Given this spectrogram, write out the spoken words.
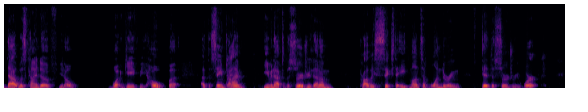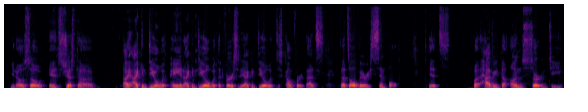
that was kind of, you know, what gave me hope. But at the same time, even after the surgery, then I'm probably six to eight months of wondering, did the surgery work? you know so it's just uh I, I can deal with pain i can deal with adversity i can deal with discomfort. That's that's all very simple. It's but having the uncertainty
